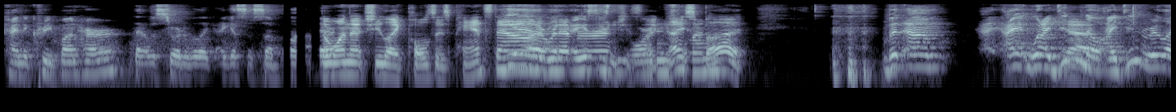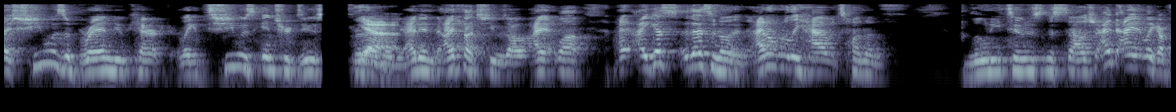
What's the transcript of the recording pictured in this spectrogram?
kind of creep on her. That was sort of like I guess a subplot. the one that she like pulls his pants down Yeah, or the- whatever. I guess and the she's like, nice one. butt. But um, I, I what I didn't Yeah. know, I didn't realize she was a brand new character. Like she was introduced. For Yeah. that movie. I didn't. I thought she was all. I well, I, I guess that's another thing. I don't really have a ton of Looney Tunes nostalgia. I, I like. I'm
